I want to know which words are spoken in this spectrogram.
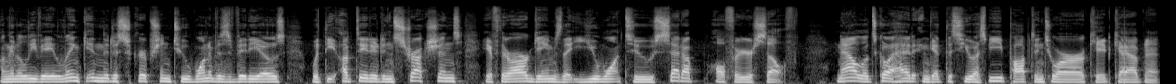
I'm going to leave a link in the description to one of his videos with the updated instructions if there are games that you want to set up all for yourself. Now let's go ahead and get this USB popped into our arcade cabinet.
